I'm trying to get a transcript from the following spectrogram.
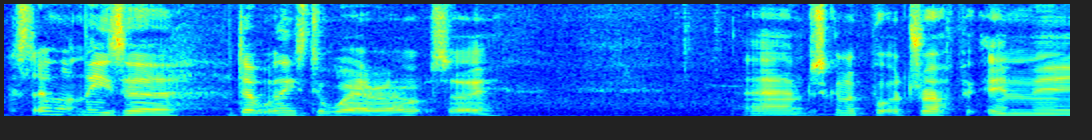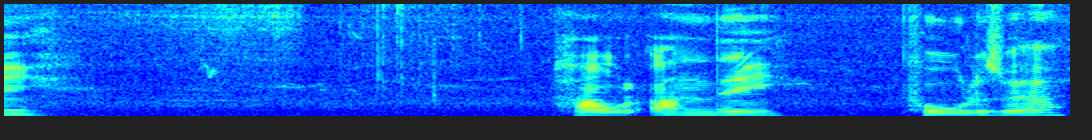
Because I don't want these uh, I don't want these to wear out, so uh, I'm just going to put a drop in the hole on the pawl as well.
